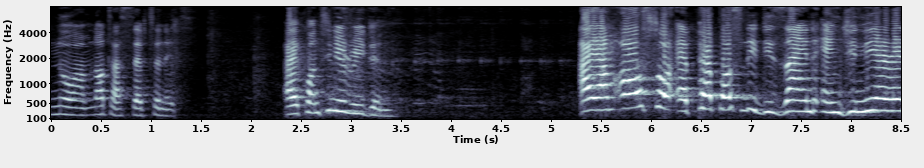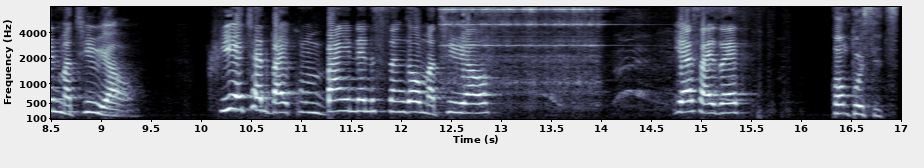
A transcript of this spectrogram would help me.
No, I'm not accepting it. I continue reading. I am also a purposely designed engineering material created by combining single materials. Yes, Isaac? Composite.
